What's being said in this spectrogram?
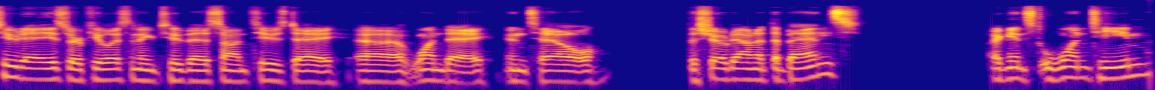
two days, or if you're listening to this on Tuesday, uh, one day until the showdown at the Benz against one team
